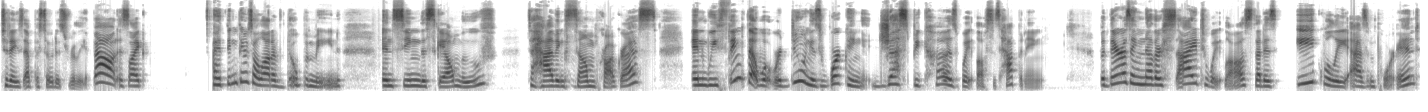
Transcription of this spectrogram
today's episode is really about is like I think there's a lot of dopamine in seeing the scale move to having some progress. And we think that what we're doing is working just because weight loss is happening. But there is another side to weight loss that is equally as important,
